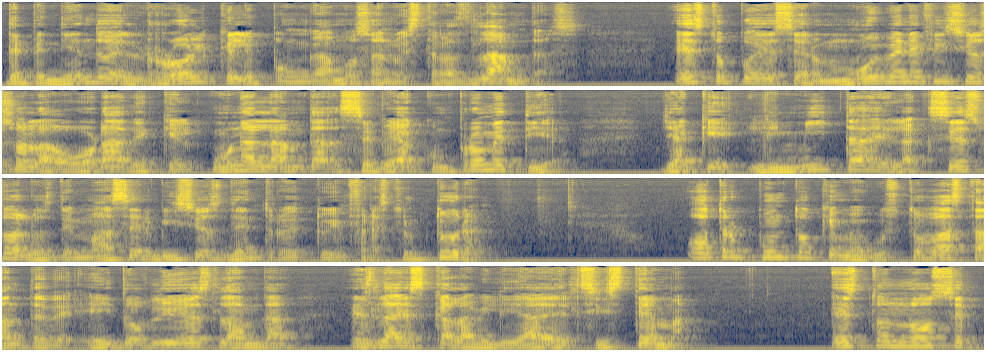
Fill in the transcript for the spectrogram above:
dependiendo del rol que le pongamos a nuestras lambdas. Esto puede ser muy beneficioso a la hora de que una lambda se vea comprometida, ya que limita el acceso a los demás servicios dentro de tu infraestructura. Otro punto que me gustó bastante de AWS Lambda es la escalabilidad del sistema. Esto no se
